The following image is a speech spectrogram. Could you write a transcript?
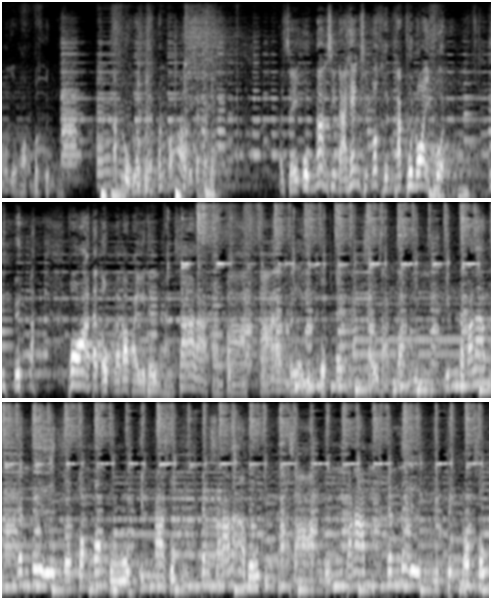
มันก็เหาะบ่ขึ้นนักลูกระเบิดมันบ้าไปจังไหน เสยอุ้มนั่งสีดาแห้งสิบ่ขึ้นคักผู้น้อยโพดพ่อตะตกละบ้าไปถึงหันซาลาข้างป่าหาดันเดอยินตกแต่งหันเสาสางบางยินยินธรรมลำเป็นเดินสอดต้องมองดูหินนาสมเป็นสาราโมกินพระสางกุมพระนำเป็นเดินผิดเพชรหลอกสม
